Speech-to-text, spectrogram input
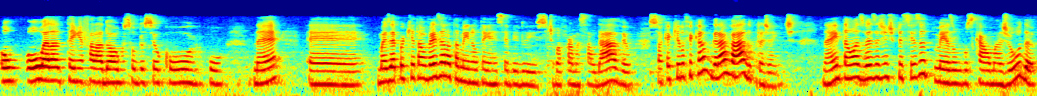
ou ou ela tenha falado algo sobre o seu corpo, né? É, mas é porque talvez ela também não tenha recebido isso de uma forma saudável, só que aquilo fica gravado pra gente. Né? Então, às vezes, a gente precisa mesmo buscar uma ajuda,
